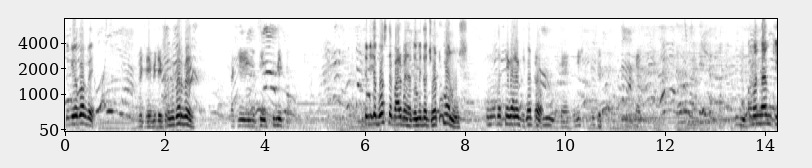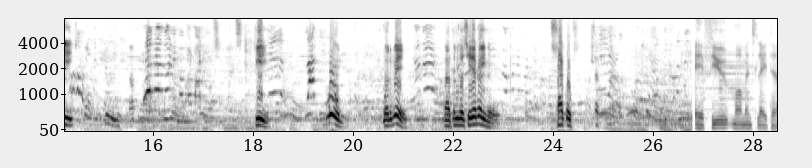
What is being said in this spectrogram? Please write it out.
তুমিও করবে? তুমি করবে? তুমি তো বসতে পারবে না তুমি তো ছোট মানুষ। তুমি ওদের থেকে অনেক ছোট। তোমার নাম কি? কি? ফুল। করবে না তুমি তো ছিঁড়ে ফেলবে। থাকুক A few moments later.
